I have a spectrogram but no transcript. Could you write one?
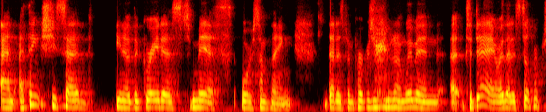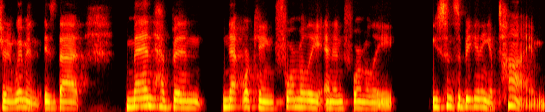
and I think she said you know the greatest myth or something that has been perpetrated on women uh, today or that is still perpetrated on women is that men have been networking formally and informally since the beginning of time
